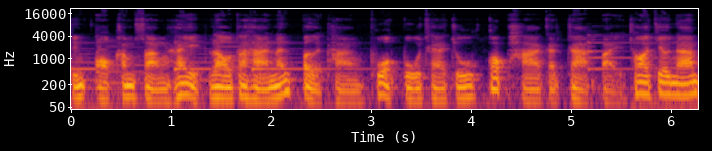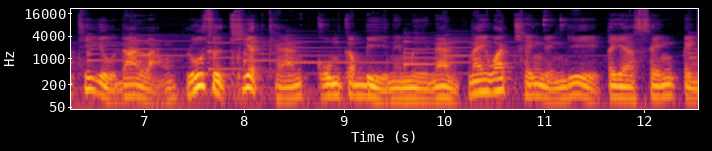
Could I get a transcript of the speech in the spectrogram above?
จึงออกคำสั่งให้เหล่าทหารนั้นเปิดทางพวกปูแชจูก็พากันจากไป ชอเจียวน้ำที่อยู่ด้านหลัง รู้สึกเครียดแค้นกุมกระบี่ในมือแน่น ในวัดเชงเหลียงยี่เตียเซ็งปิง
